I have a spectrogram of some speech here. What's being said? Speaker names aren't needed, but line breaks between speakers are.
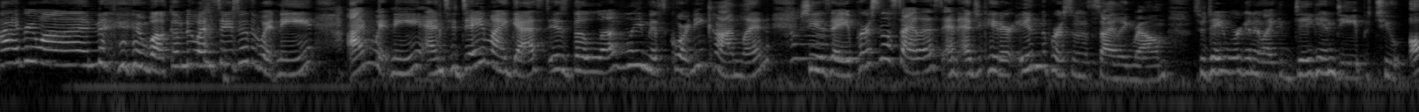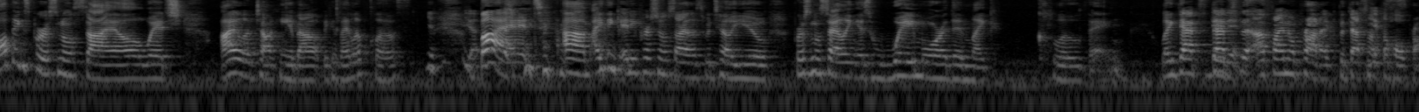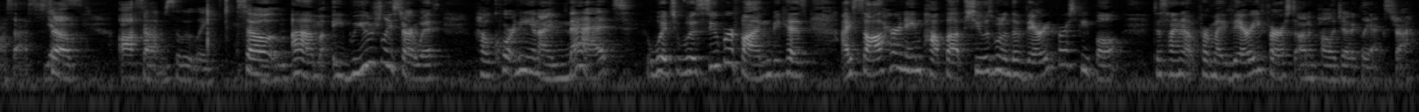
Hi everyone! Welcome to Wednesdays with Whitney. I'm Whitney and today my guest is the lovely Miss Courtney Conlin. She is a personal stylist and educator in the personal styling realm. So today we're gonna like dig in deep to all things personal style, which I love talking about because I love clothes.
Yes, yes.
But um, I think any personal stylist would tell you personal styling is way more than like clothing. Like that's that's the a final product, but that's not the whole process.
Yes.
So awesome.
Absolutely.
So um, we usually start with how Courtney and I met, which was super fun because I saw her name pop up. She was one of the very first people to sign up for my very first unapologetically extra.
